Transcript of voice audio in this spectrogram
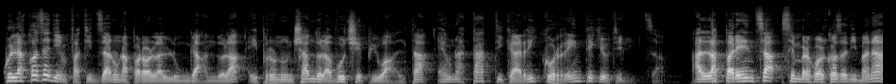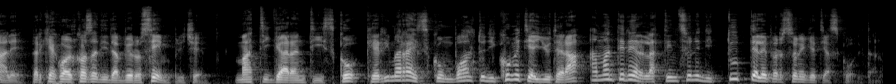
Quella cosa di enfatizzare una parola allungandola e pronunciando la voce più alta è una tattica ricorrente che utilizza. All'apparenza sembra qualcosa di banale, perché è qualcosa di davvero semplice. ma ti garantisco che rimarrai sconvolto di come ti aiuterà a mantenere l'attenzione di tutte le persone che ti ascoltano.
